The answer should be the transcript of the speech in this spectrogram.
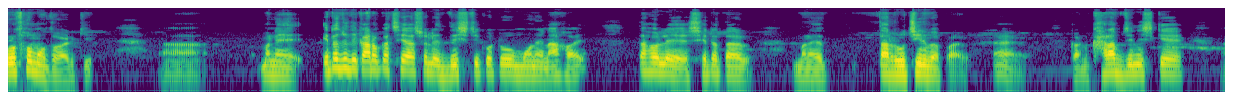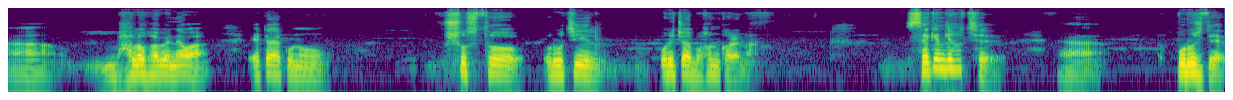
প্রথমত আর কি। মানে এটা যদি কারও কাছে আসলে দৃষ্টিকটু মনে না হয়, তাহলে সেটা তার মানে তার রুচির ব্যাপার হ্যাঁ। কারণ খারাপ জিনিসকে ভালোভাবে নেওয়া, এটা কোনো সুস্থ রুচির পরিচয় বহন করে না। সেকেন্ডলি হচ্ছে পুরুষদের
